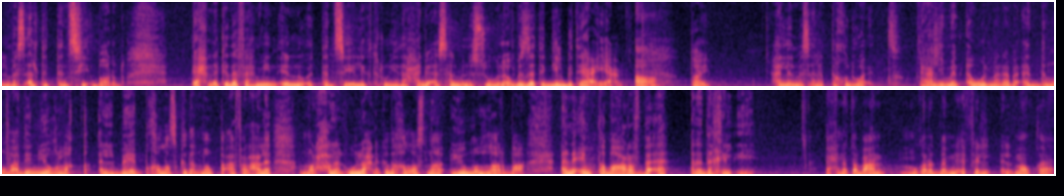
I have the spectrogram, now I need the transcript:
لمسألة التنسيق برضو. إحنا كده فاهمين إنه التنسيق الإلكتروني ده حاجة أسهل من السهولة وبالذات الجيل بتاعي يعني. آه. طيب هل المسألة بتاخد وقت؟ يعني من أول ما أنا بقدم وبعدين يغلق الباب خلاص كده الموقع قفل على المرحلة الأولى إحنا كده خلصنا يوم الأربعاء. أنا إمتى بعرف بقى أنا داخل إيه؟ إحنا طبعا مجرد ما بنقفل الموقع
